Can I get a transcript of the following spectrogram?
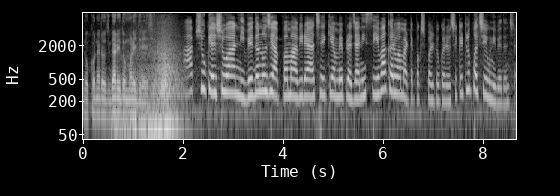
લોકોને રોજગારી તો મળી જ રહે છે. આપ શું કહેશો? આ નિવેદનો જે આપવામાં આવી રહ્યા છે કે અમે પ્રજાની સેવા કરવા માટે પક્ષપલટો કર્યો છે કેટલું પછી એવું નિવેદન છે?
